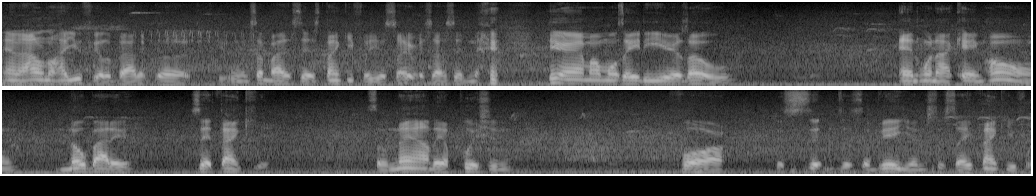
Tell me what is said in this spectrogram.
And I don't know how you feel about it, but when somebody says thank you for your service, I said, "Man, here I am almost 80 years old. And when I came home, nobody said thank you. So now they're pushing for the, the civilians to say thank you for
